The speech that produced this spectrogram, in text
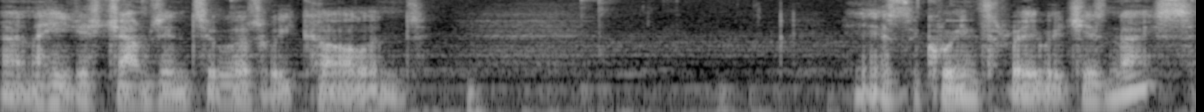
And he just jams into us, we call. And here's the queen three, which is nice.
